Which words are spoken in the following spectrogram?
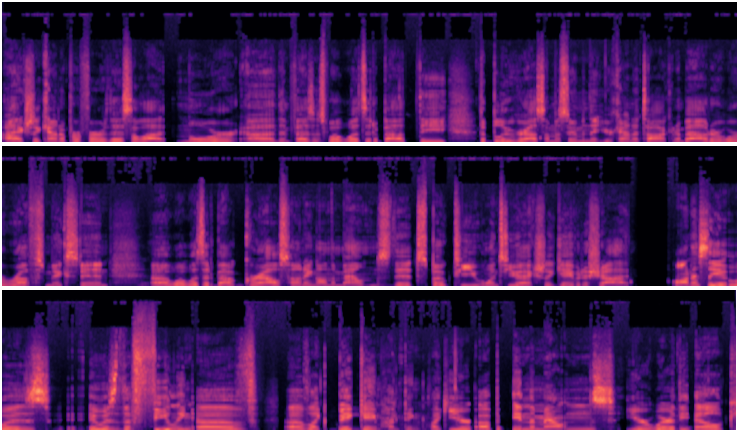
I actually kind of prefer this a lot more uh, than pheasants." What was it about the the blue grouse? I'm assuming that you're kind of talking about, or were ruffs mixed in? Uh, what was it about grouse hunting on the mountains that spoke to you once you actually gave it a shot? honestly it was it was the feeling of of like big game hunting like you're up in the mountains you're where the elk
